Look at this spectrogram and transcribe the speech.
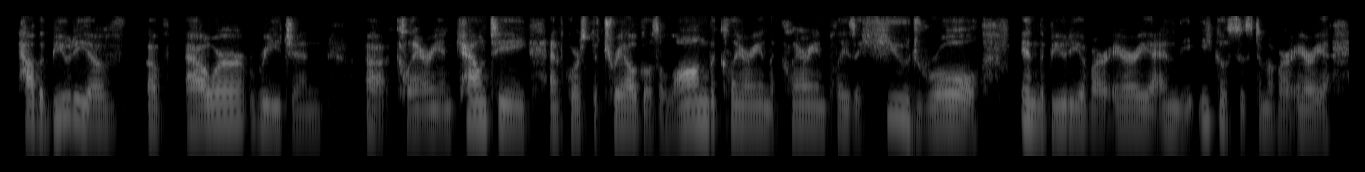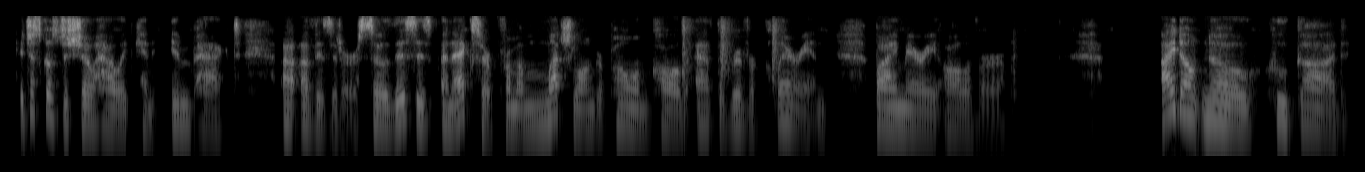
how the beauty of of our region uh, Clarion County. And of course, the trail goes along the Clarion. The Clarion plays a huge role in the beauty of our area and the ecosystem of our area. It just goes to show how it can impact uh, a visitor. So, this is an excerpt from a much longer poem called At the River Clarion by Mary Oliver. I don't know who God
